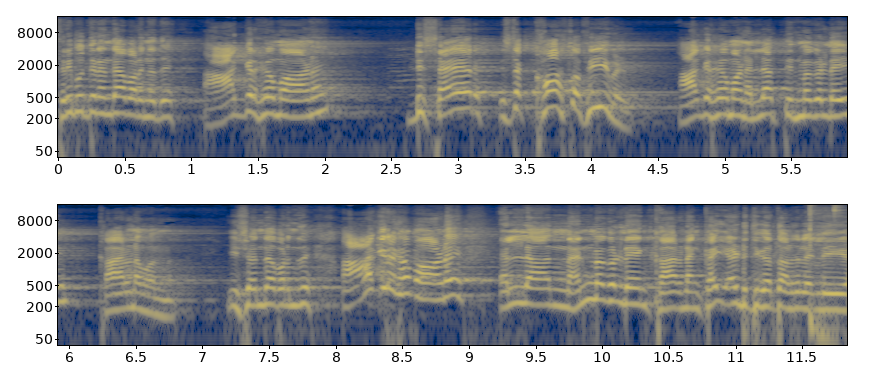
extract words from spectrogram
ശ്രീബുദ്ധൻ എന്താ പറഞ്ഞത്? ആഗ്രഹമാണ്. Desire is the cause of evil ആഗ്രഹമാണ് എല്ലാ തിന്മകളുടെയും കാരണമെന്ന്. ഈശോ എന്താ പറഞ്ഞത്? ആഗ്രഹമാണ് എല്ലാ നന്മകളുടെയും കാരണം. കൈ അടിച്ച് കത്താണ് ഹല്ലേലൂയ,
